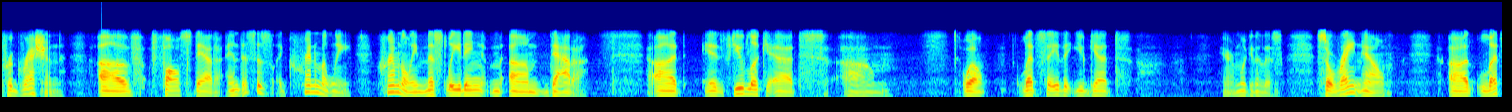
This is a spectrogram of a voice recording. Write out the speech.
progression of false data, and this is criminally criminally misleading um, data. Uh, if you look at, um, well, let's say that you get here. I'm looking at this. So right now, uh, let's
